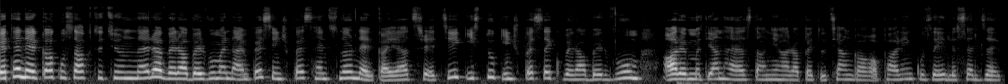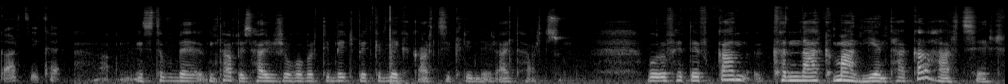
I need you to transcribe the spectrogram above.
Եթե ներկա կուսակցությունները վերաբերվում են այնպես, ինչպես հենց նոր ներկայացրեցիք, իսկ դուք ինչպես եք վերաբերվում Արևմտյան Հայաստանի Հանրապետության գաղափարին, կուզեի լսել ձեր կարծիքը։ Ինձ թվում է, ընդհանրապես հայ ժողովրդի մեջ պետք է մեկ կարծիք լիներ այդ հարցում, որովհետև կան քննարկման ենթակա հարցեր,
